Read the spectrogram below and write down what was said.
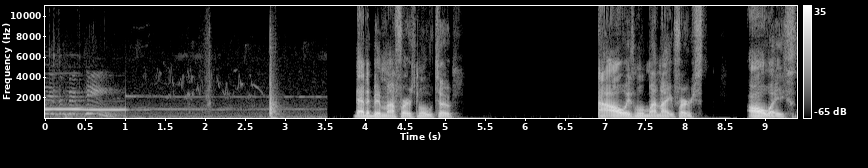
leaves in 15. That'd have been my first move too. I always move my night first. Always.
